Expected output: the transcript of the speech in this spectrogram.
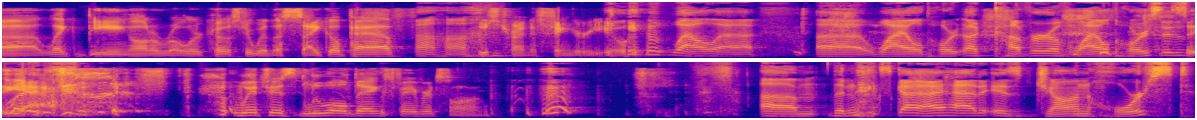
uh, like being on a roller coaster with a psychopath uh-huh. who's trying to finger you. While uh, uh, Wild Horse, a cover of Wild Horses plays. yeah, which is Lou Oldang's favorite song. Um, the next guy I had is Jon Horst,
